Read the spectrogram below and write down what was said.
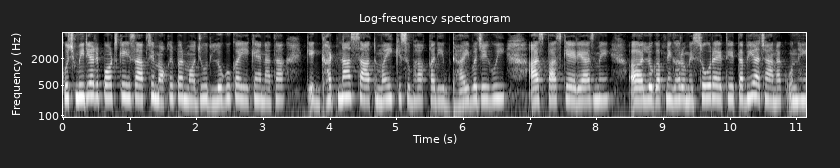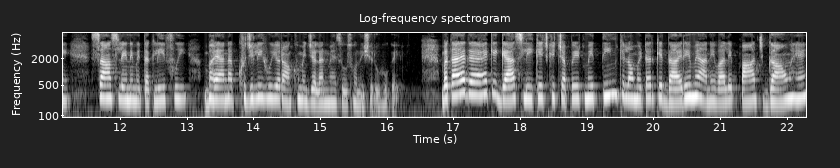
कुछ मीडिया रिपोर्ट्स के हिसाब से मौके पर मौजूद लोगों का ये कहना था कि घटना सात मई की सुबह करीब ढाई बजे हुई। आसपास के एरियाज़ में लोग अपने घरों में सो रहे थे, तभी अचानक उन्हें सांस लेने में तकलीफ़ हुई, भयानक खुजली हुई और आँखों में जलन महसूस होनी शुरू हो गई। बताया गया है कि गैस लीकेज की चपेट में तीन किलोमीटर के दायरे में आने वाले पाँच गाँव हैं,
